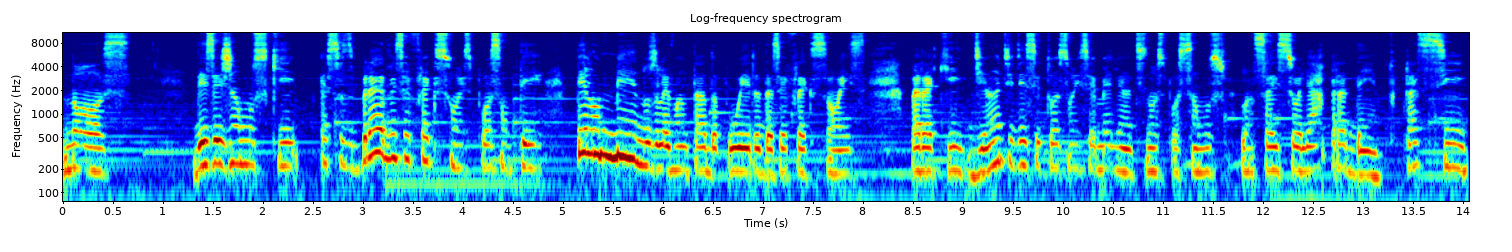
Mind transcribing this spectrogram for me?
Nós desejamos que essas breves reflexões possam ter, pelo menos, levantado a poeira das reflexões, para que, diante de situações semelhantes, nós possamos lançar esse olhar para dentro, para si,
